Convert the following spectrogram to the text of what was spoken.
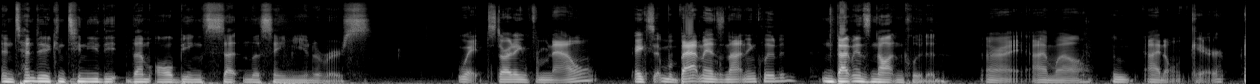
intend to continue the, them all being set in the same universe. Wait, starting from now, except well, Batman's not included. Batman's not included. All right. I'm well. I don't care.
